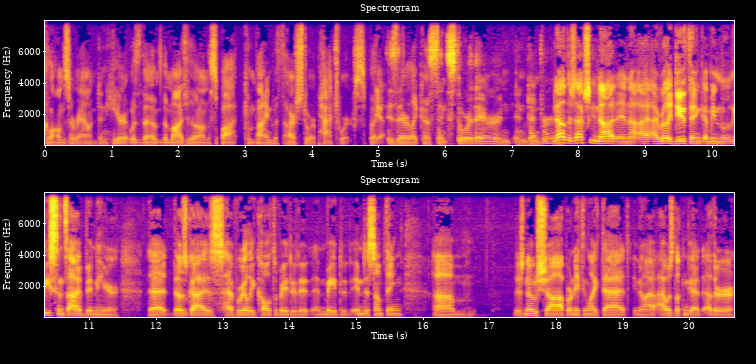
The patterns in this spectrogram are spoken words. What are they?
gloms around, and here it was the the modular on the spot combined with our store Patchworks. But Yeah. is there like a synth store there in, in Denver? No, there's actually not, and I, I really do think. I mean, at least since I've been here, that those guys have really cultivated it and made it into something. Um, there's no shop or anything like that. You know, I, I was looking at other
